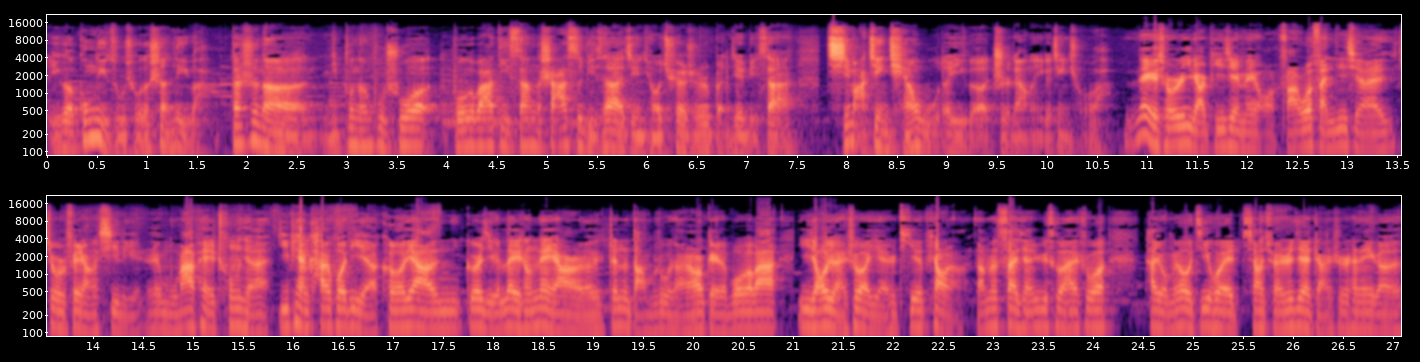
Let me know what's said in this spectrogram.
一个功利足球的胜利吧。但是呢，你不能不说，博格巴第三个杀死比赛的进球，确实是本届比赛起码进前五的一个质量的一个进球吧。那个球是一点脾气也没有，法国反击起来就是非常犀利。这姆巴佩冲起来一片开阔地啊，克罗地亚哥几个累成那样了，真的挡不住他。然后给了博格巴一脚远射，也是踢得漂亮。咱们赛前预测还说他有没有机会向全世界展示他那个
